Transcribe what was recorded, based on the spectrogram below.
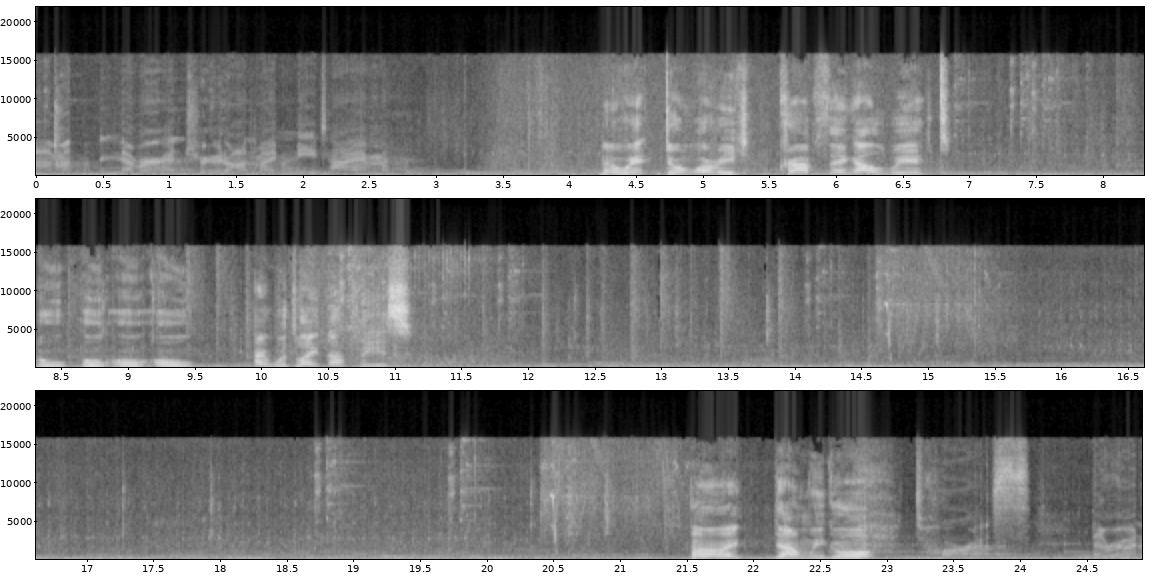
Um, never intrude on my me time. No, wait, don't worry, crab thing, I'll wait. Oh, oh, oh, oh. I would like that, please. Alright, down we go. Taurus. They ruin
